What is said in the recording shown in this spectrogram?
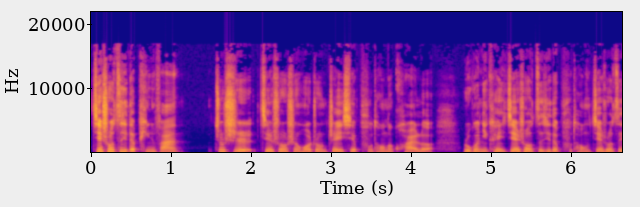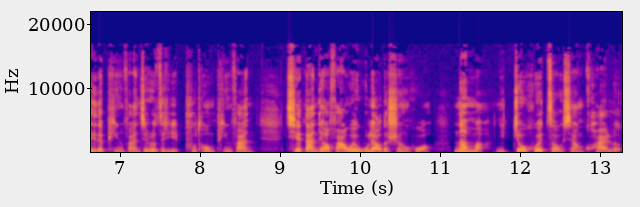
接受自己的平凡，就是接受生活中这些普通的快乐。如果你可以接受自己的普通，接受自己的平凡，接受自己普通、平凡且单调、乏味、无聊的生活。那么你就会走向快乐，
